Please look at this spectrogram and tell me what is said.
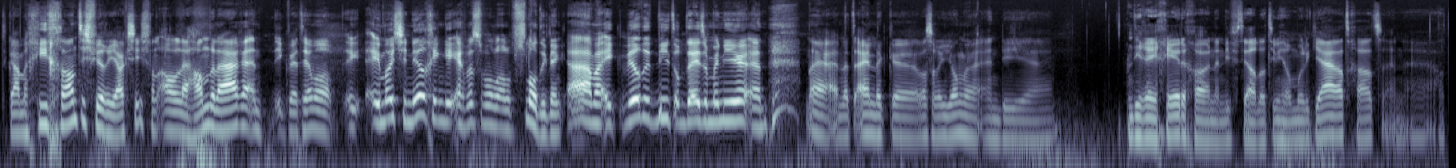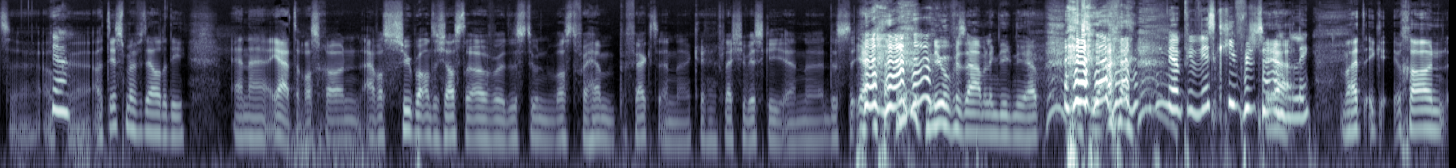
Er kwamen gigantisch veel reacties van allerlei handelaren. En ik werd helemaal... ik- emotioneel ging ik echt best wel op slot. Ik denk, ah, maar ik wil dit niet op deze manier. En, nou ja, en uiteindelijk eh, was er een jongen en die... die reageerde gewoon en die vertelde dat hij een heel moeilijk jaar had gehad. En eh, had eh, ook Ja. eh, autisme, vertelde die. En eh, ja, het was gewoon, hij was super enthousiast erover. Dus toen was het voor hem perfect. En ik kreeg een flesje whisky. En eh, dus ja, een nieuwe verzameling die ik nu heb. Dus ja. nu heb je whiskyverzameling. Maar het, ik, gewoon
